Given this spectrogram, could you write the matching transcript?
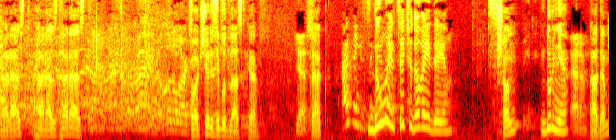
Гаразд, гаразд, гаразд. По черзі, будь ласка. Так? Думаю, це чудова ідея. Шон? Дурня. Адам?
